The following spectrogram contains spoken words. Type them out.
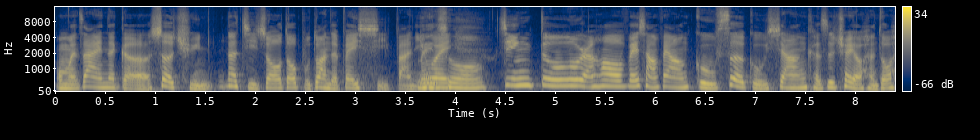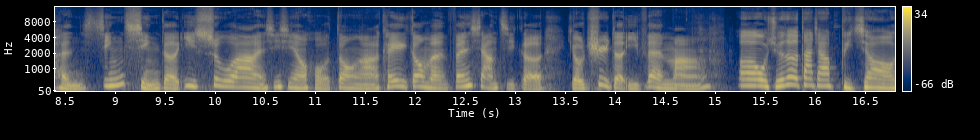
我们在那个社群那几周都不断的被洗版，因为京都，然后非常非常古色古香，可是却有很多很新型的艺术啊，很新型的活动啊，可以跟我们分享几个有趣的 event 吗？呃，我觉得大家比较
